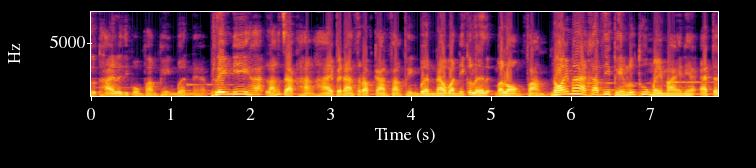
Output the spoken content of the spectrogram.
สุดท้ายเลยที่ผมฟังเพลงเบิ้ลนะครับเพลงนี้ฮะหลังจากห่างหายไปนานสำหรับการฟังเพลงเบิ้ลนะวันนี้ก็เลยมาลองฟังน้อยมากครับที่เพลงลูกทุ่งใหม่ๆเนี่ยแอดจะ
